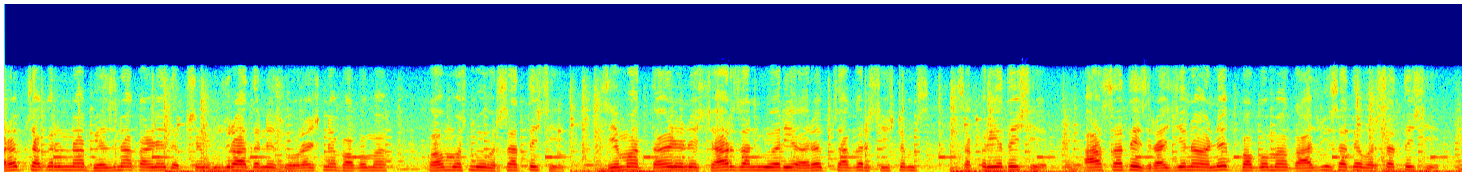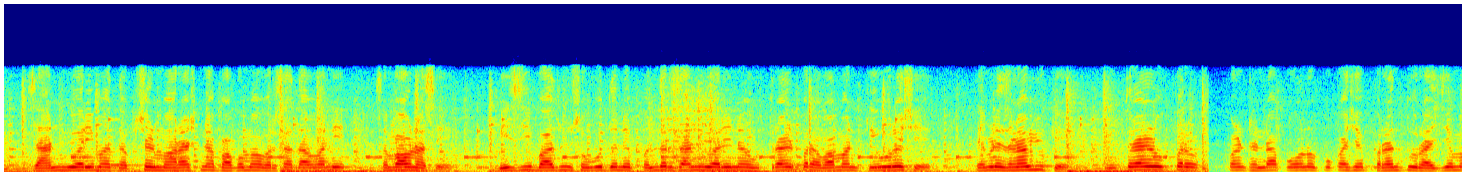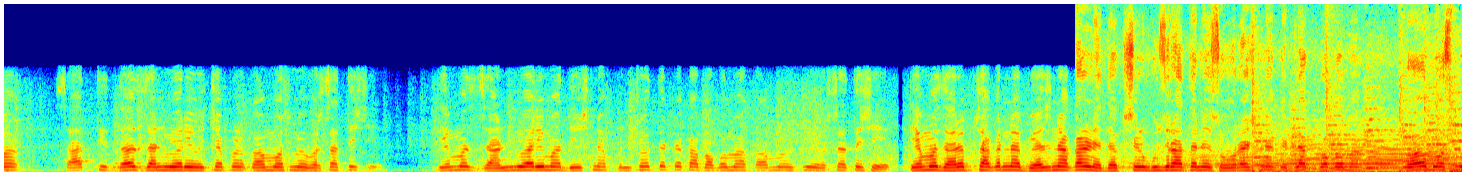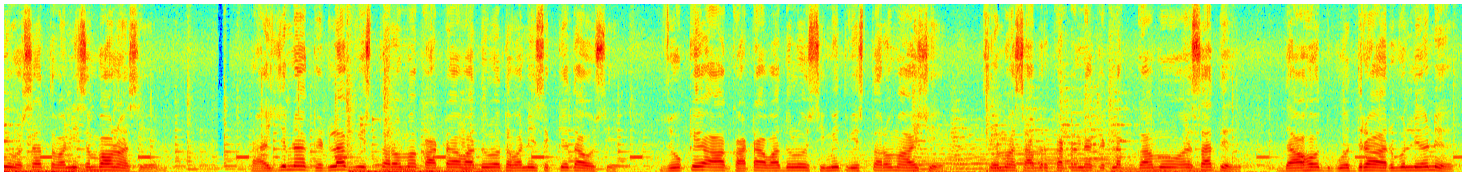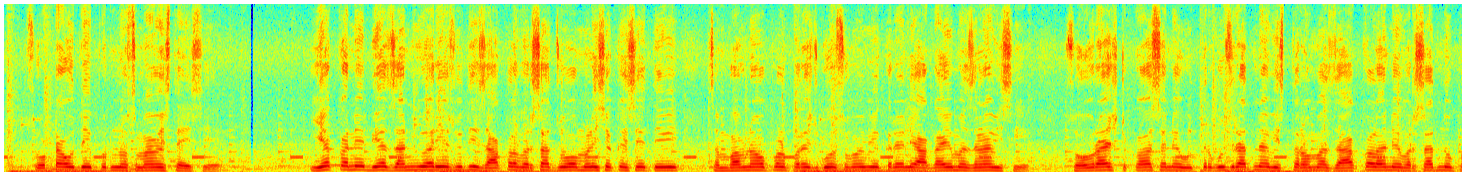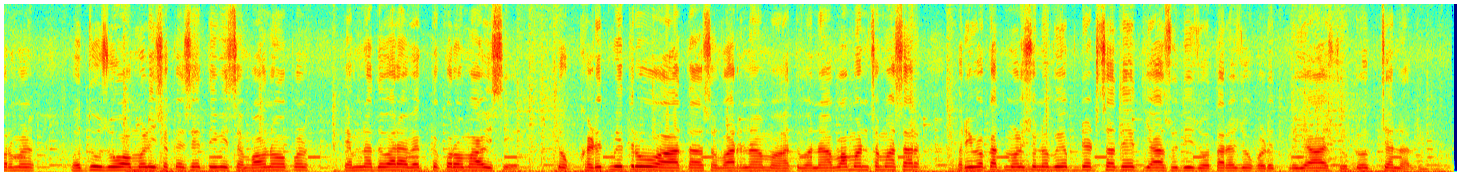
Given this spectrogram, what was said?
અરબ સાગરના ભેજના કારણે દક્ષિણ ગુજરાત અને સૌરાષ્ટ્રના ભાગોમાં કમોસમી વરસાદ થશે. જેમાં ત્રણ અને ચાર જાન્યુઆરીએ અરબ સાગર સિસ્ટમ સક્રિય થશે. આ સાથે જ રાજ્યના અનેક ભાગોમાં ગાજવી સાથે વરસાદ થશે. જાન્યુઆરીમાં દક્ષિણ મહારાષ્ટ્રના ભાગોમાં વરસાદ આવવાની સંભાવના છે. બીજી બાજુ ચૌદ અને પંદર જાન્યુઆરીના ઉત્તરાયણ પર હવામાન કેવું રહેશે તેમણે જણાવ્યું કે, ઉત્તરાયણ ઉપર પણ ઠંડા પવનો ફૂંકાશે, પરંતુ રાજ્યમાં સાતથી દસ જાન્યુઆરી વચ્ચે પણ કમોસમી વરસાદ થશે. તેમજ જાન્યુઆરીમાં દેશના પંચોતેર ટકા ભાગોમાં કમોસમી વરસાદ થશે. તેમજ અરબ સાગરના ભેજના કારણે દક્ષિણ ગુજરાત અને સૌરાષ્ટ્રના કેટલાક ભાગોમાં કમોસમી વરસાદ થવાની સંભાવના છે. રાજ્યના કેટલાક વિસ્તારોમાં ઘાટા વાદળો થવાની શક્યતાઓ છે. જો કે આ ઘાટા વાદળો સીમિત વિસ્તારોમાં હશે જેમાં સાબરકાંઠાના કેટલાક ગામો સાથે દાહોદ, ગોધરા, અરવલ્લી અને છોટાઉદેપુરનો સમાવેશ થાય છે. એક અને બે જાન્યુઆરી સુધી ઝાકળ વરસાદ જોવા મળી શકે છે તેવી સંભાવનાઓ પણ પરેશ ગોસ્વામીએ કરેલી આગાહીમાં જણાવી છે. સૌરાષ્ટ્ર, કચ્છ અને ઉત્તર ગુજરાતના વિસ્તારોમાં ઝાકળ અને વરસાદનું પ્રમાણ વધુ જોવા મળી શકે છે તેવી સંભાવનાઓ પણ તેમના દ્વારા વ્યક્ત કરવામાં આવી છે. તો ખેડૂત મિત્રો, આ હતા સવારના મહત્વના હવામાન સમાચાર. ફરી વખત મળશું નવી અપડેટ સાથે. ત્યાં સુધી જોતા રહેજો ખેડૂત પ્રિયાસ યુટ્યુબ ચેનલ.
